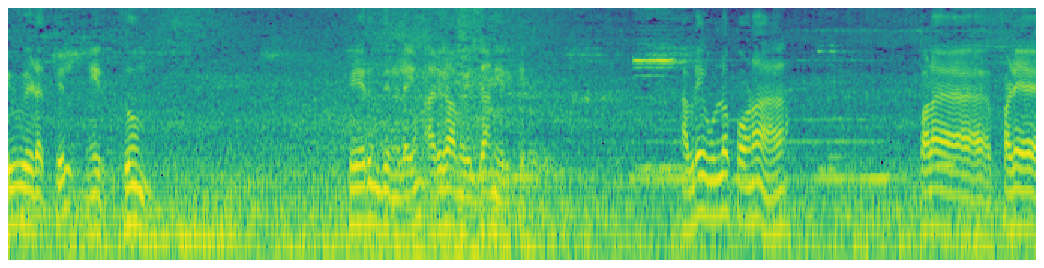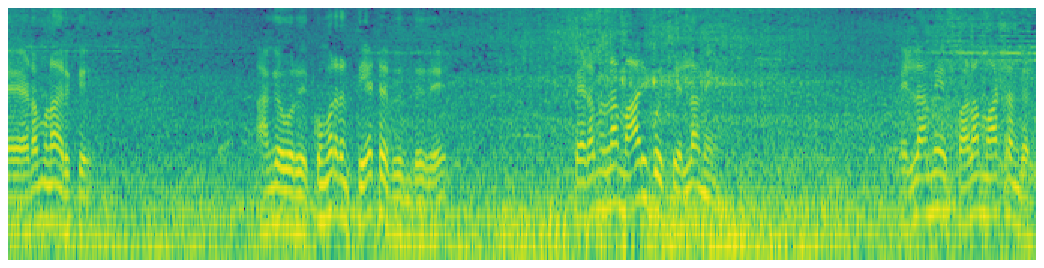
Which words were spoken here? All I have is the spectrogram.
இவ்விடத்தில் நிற்கும். பேருந்து நிலையம் அருகாமையில் தான் இருக்கிறது. அப்படியே உள்ளே போனால் பல பழைய இடமெல்லாம் இருக்குது அங்கே ஒரு குமரன் தியேட்டர் இருந்தது. இப்போ இடமெல்லாம் மாறி போச்சு எல்லாமே. எல்லாமே பல மாற்றங்கள்.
